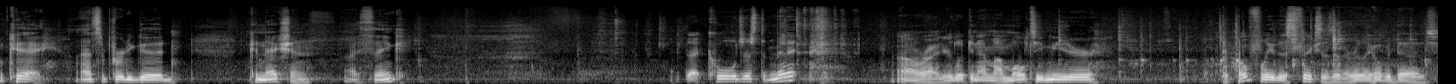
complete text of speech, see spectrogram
Okay. That's a pretty good connection, I think. Let that cool just a minute. Alright, you're looking at my multimeter. Hopefully this fixes it. I really hope it does.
